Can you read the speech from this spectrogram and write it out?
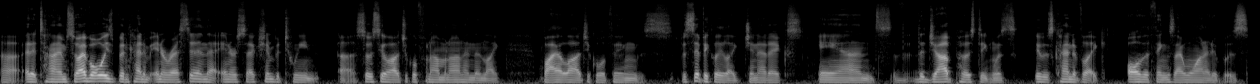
uh, at a time, so I've always been kind of interested in that intersection between uh, sociological phenomenon and then like biological things, specifically like genetics. And the job posting was it was kind of like all the things I wanted. It was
